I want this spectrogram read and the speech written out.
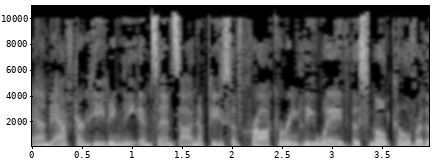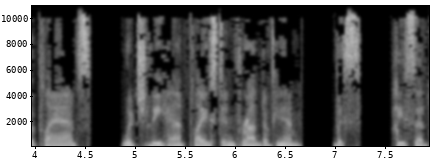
and after heating the incense on a piece of crockery he waved the smoke over the plants, which he had placed in front of him. This, he said,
